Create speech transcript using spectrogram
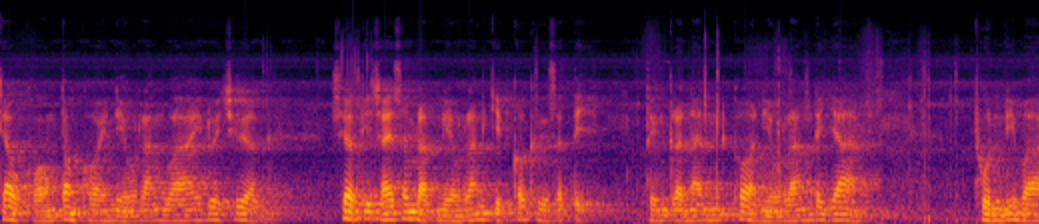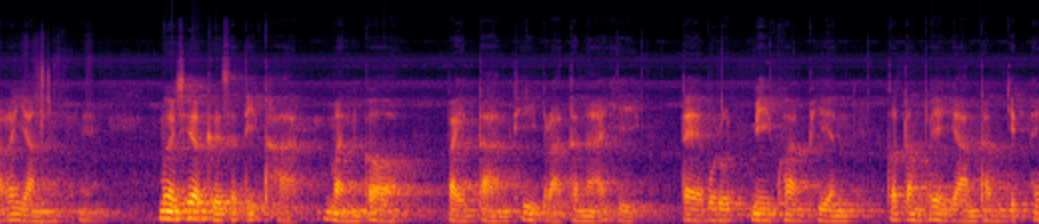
เจ้าของต้องคอยเหนี่ยวรั้งไว้ด้วยเชือก เชือกที่ใช้สำหรับเหนี่ยวรั้งจิตก็คือสติ ถึงกระนั้นก็เหนี่ยวรั้งได้ยาก ทุนนิวารยัง เมื่อเชื่อคือสติขาดมันก็ไปตามที่ปรารถนาอีก แต่บุรุษมีความเพียรก็ต้องพยายามทำจิตให้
